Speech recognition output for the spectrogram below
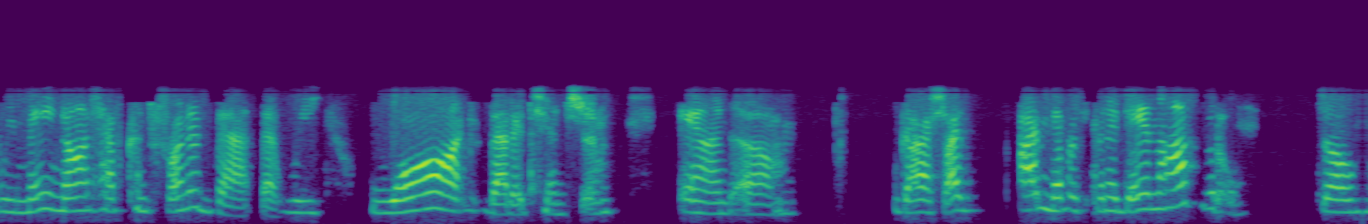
we may not have confronted that that we want that attention and um gosh i I've, never spent a day in the hospital. So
